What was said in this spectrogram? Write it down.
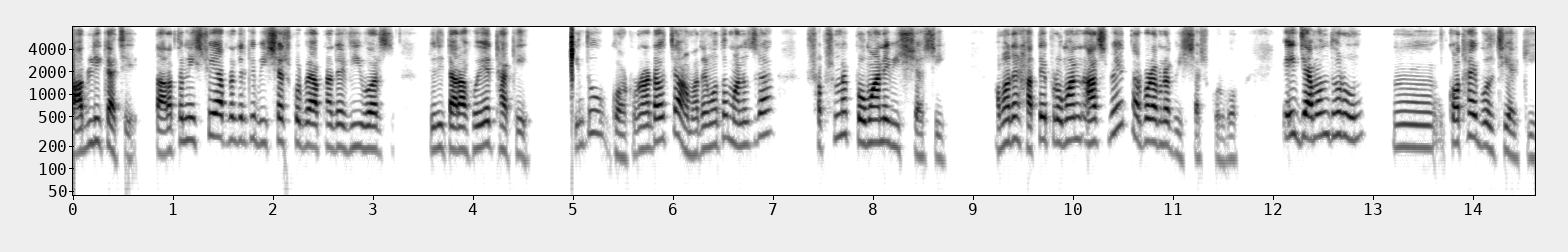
পাবলিক আছে, তারা তো নিশ্চয়ই আপনাদেরকে বিশ্বাস করবে, আপনাদের ভিউয়ার্স যদি তারা হয়ে থাকে। কিন্তু ঘটনাটা হচ্ছে আমাদের মতো মানুষরা সবসময় প্রমাণে বিশ্বাসী। আমাদের হাতে প্রমাণ আসবে, তারপরে আমরা বিশ্বাস করব। এই যেমন ধরুন কথায় বলছি আর কি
